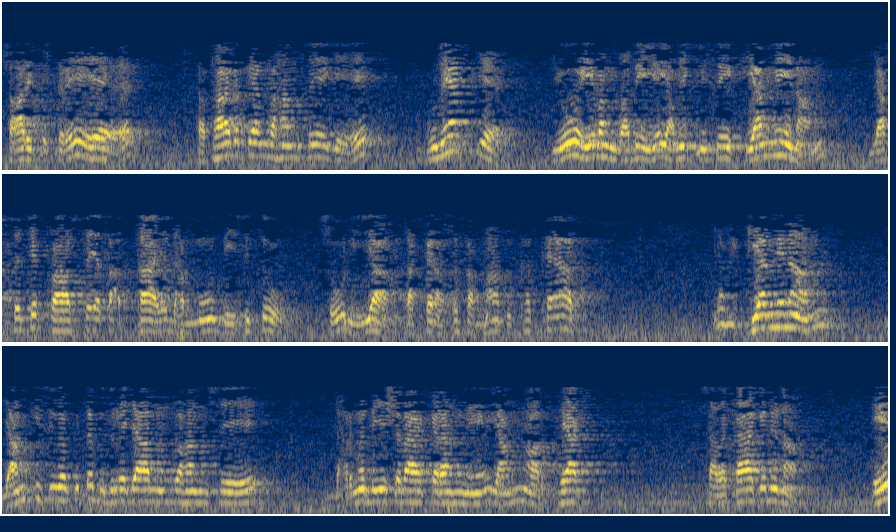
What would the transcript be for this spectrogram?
සාරිපුත්‍රයේ තථාගතයන් වහන්සේගේ ගුණයක්ය. යෝ එවං වදේ යමෙක් විසේ කියන්නේ නම් යස්සච ප්‍රාස්තය සත්තාය ධම්මෝ දේශිතෝ සෝ නියා සක්කරස සම්මා දුක්ඛඛය යම් කියන්නේ නම් යම් කිසිවෙකුට බුදුරජාණන් වහන්සේ ධර්ම දේශනා කරන්නේ යම් අර්ථයක් සලකාගෙන නම් එය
